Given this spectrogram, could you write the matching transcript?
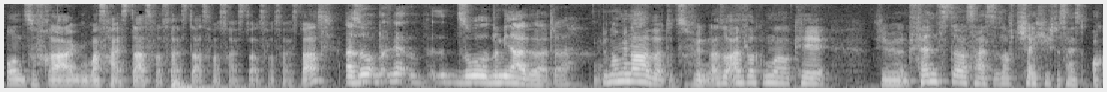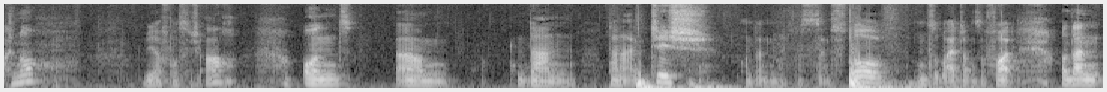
und zu fragen, was heißt das, was heißt das, was heißt das, was heißt das. Also so Nominalwörter. Nominalwörter zu finden. Also einfach, guck mal, okay, hier haben wir ein Fenster, das heißt es auf Tschechisch, das heißt Okno, wie auf Russisch auch. Und ähm, dann, dann ein Tisch und dann, das ist ein Stol und so weiter und so fort. Und dann,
